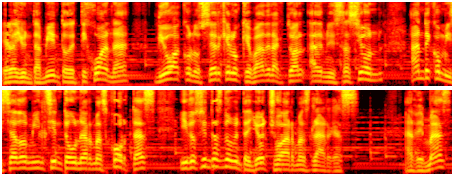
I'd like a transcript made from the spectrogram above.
El ayuntamiento de Tijuana dio a conocer que lo que va de la actual administración han decomisado 1.101 armas cortas y 298 armas largas además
